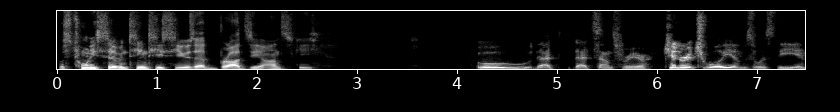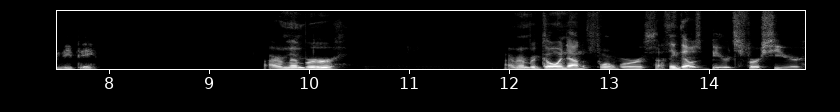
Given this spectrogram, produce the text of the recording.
Was 2017 TCU's at Brodziansky? Ooh, that that sounds familiar. Kenrich Williams was the MVP. I remember. I remember going down to Fort Worth. I think that was Beard's first year,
